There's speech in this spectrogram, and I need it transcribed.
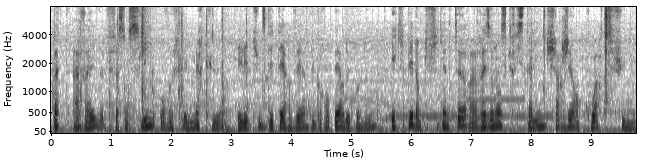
pâte à rêve façon slim au reflet mercure et les tubes d'éther vert du grand-père de Pauline, équipés d'amplificateurs à résonance cristalline chargés en quartz fumé.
